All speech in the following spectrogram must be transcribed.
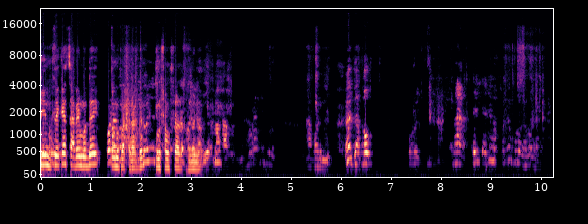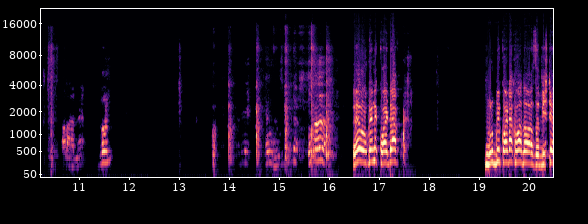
তিন থেকে চারের মধ্যে অনুপাত রাখবেন কোনো সমস্যা হবে না। ওখানে কয়টা মুরব্বী কয়টা খাওয়া দাওয়া আছে? বিশটা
